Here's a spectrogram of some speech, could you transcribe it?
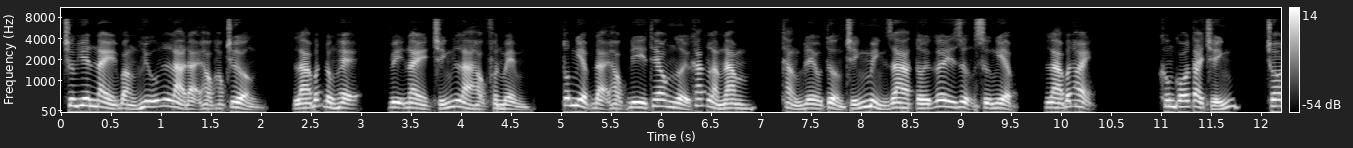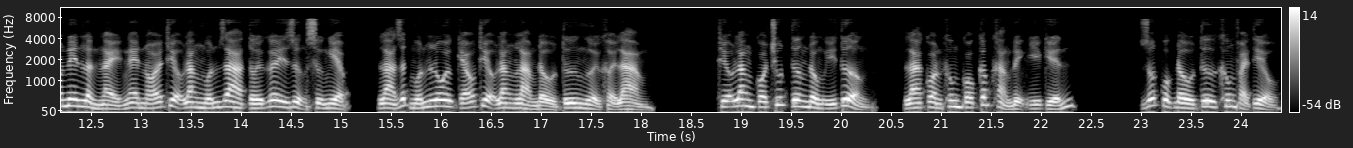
Trương Hiên này bằng hữu là đại học học trưởng, là bất đồng hệ, vị này chính là học phần mềm, tốt nghiệp đại học đi theo người khác làm năm, thẳng đều tưởng chính mình ra tới gây dựng sự nghiệp, là bất hạnh. Không có tài chính, cho nên lần này nghe nói Thiệu Lăng muốn ra tới gây dựng sự nghiệp, là rất muốn lôi kéo Thiệu Lăng làm đầu tư người khởi làm. Thiệu Lăng có chút tương đồng ý tưởng, là còn không có cấp khẳng định ý kiến. Rốt cuộc đầu tư không phải tiểu,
